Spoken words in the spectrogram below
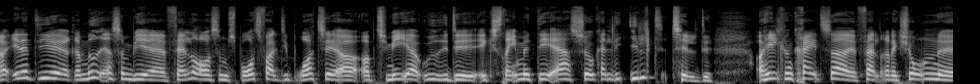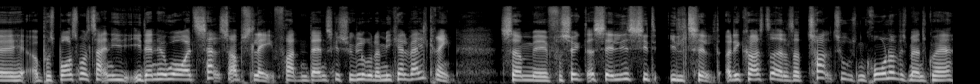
og et af de øh, remedier, som vi er faldet over som sportsfolk, de bruger til at optimere ud i det ekstreme, det er såkaldte ilttelte. Og helt konkret så øh, faldt redaktionen på Sportsmålstegn i, i den her uge over et salgsopslag fra den danske cykelrytter Michael Valgren, som øh, forsøgte at sælge sit ildtelt. Og det kostede altså 12.000 kroner, hvis man skulle have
